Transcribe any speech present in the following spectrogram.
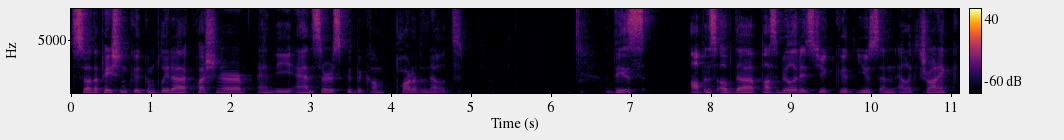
So the patient could complete a questionnaire and the answers could become part of the note. This opens up the possibilities. You could use an electronic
